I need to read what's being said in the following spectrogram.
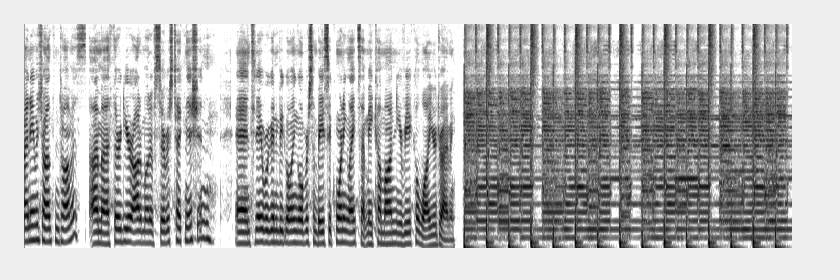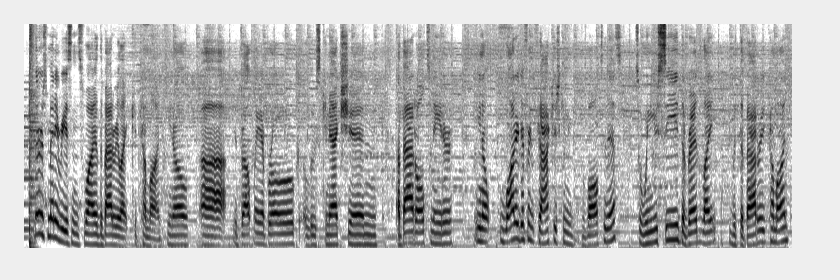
My name is Jonathan Thomas. I'm a third year automotive service technician and today we're going to be going over some basic warning lights that may come on your vehicle while you're driving. There's many reasons why the battery light could come on. You know, uh, your belt may have broke, a loose connection, a bad alternator. You know, a lot of different factors can involve to this. So when you see the red light with the battery come on,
